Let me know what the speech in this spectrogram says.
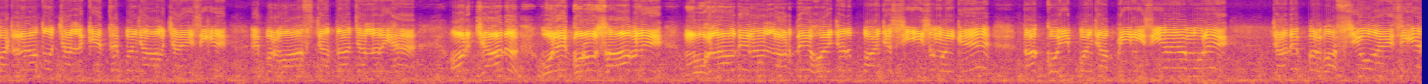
ਪਟਨਾ ਤੋਂ ਚੱਲ ਕੇ ਇੱਥੇ ਪੰਜਾਬ ਚ ਆਏ ਸੀਗੇ, ਇਹ ਪ੍ਰਵਾਸ ਜਦਾਂ ਚੱਲ ਰਿਹਾ ਹੈ। ਔਰ ਜਦ ਉਰੇ ਗੁਰੂ ਸਾਹਿਬ ਨੇ ਮੁਗਲਾਂ ਦੇ ਨਾਲ ਲੜਦੇ ਹੋਏ ਜਦ ਪੰਜ ਸੀਸ ਮੰਗੇ, ਤਾਂ ਕੋਈ ਪੰਜਾਬੀ ਨਹੀਂ ਸੀ ਆਇਆ ਮੂਰੇ ਜਦ ਇਹ ਪ੍ਰਵਾਸੀਓ ਆਏ ਸੀਗੇ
